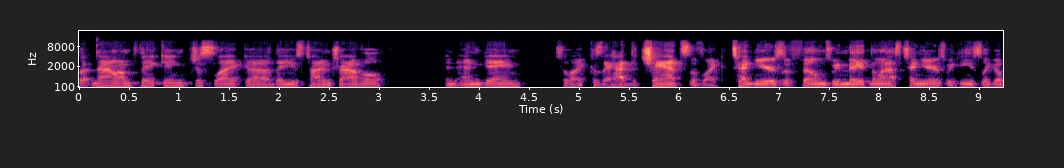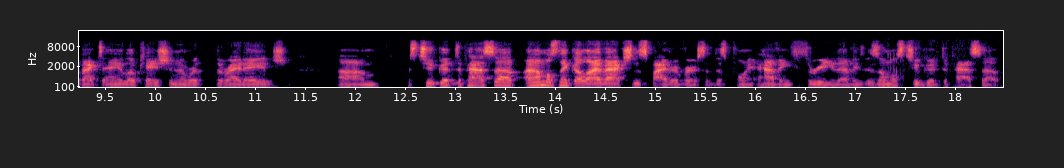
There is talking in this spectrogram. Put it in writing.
but now I'm thinking just like uh, they use time travel in Endgame. So like, because they had the chance of like 10 years of films we made in the last 10 years, we can easily go back to any location and we're the right age. Um, it's too good to pass up. I almost think a live action Spider Verse at this point, having three, that is is almost too good to pass up.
